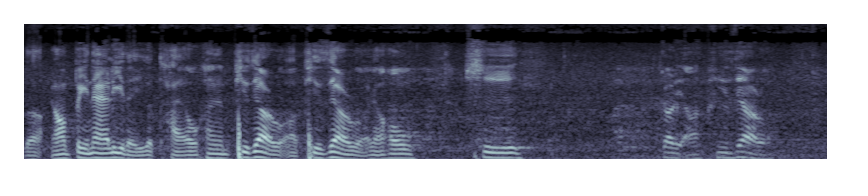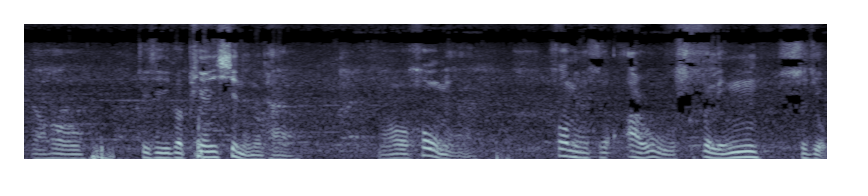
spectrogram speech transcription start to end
的，然后倍耐力的一个胎，我看 P Zero 啊 P Zero，然后是这里啊 P 0 2然后这是一个偏性能的胎，然后后面啊后面是二五五四零十九，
